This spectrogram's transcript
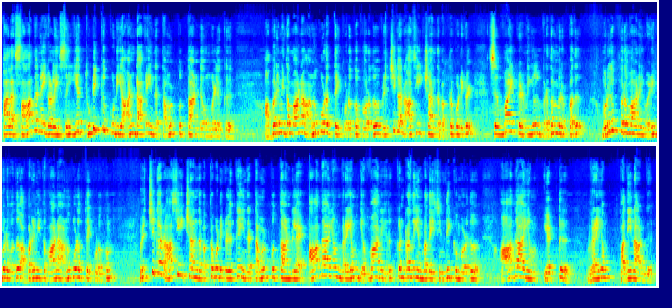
பல சாதனைகளை செய்ய துடிக்கக்கூடிய ஆண்டாக இந்த தமிழ் புத்தாண்டு உங்களுக்கு அபரிமிதமான அனுகூலத்தை கொடுக்க போகிறது விருச்சிக ராசியை சார்ந்த பக்த கொடிகள் செவ்வாய்க்கிழமையில் விரதம் இருப்பது முருகப்பெருமானை வழிபடுவது அபரிமிதமான அனுகூலத்தை கொடுக்கும். விருச்சிக ராசி சார்ந்த பக்த கொடிகளுக்கு இந்த தமிழ் புத்தாண்டில் ஆதாயம் விரயம் எவ்வாறு இருக்கின்றது என்பதை சிந்திக்கும் பொழுது ஆதாயம் எட்டு விரயம் பதினான்கு.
